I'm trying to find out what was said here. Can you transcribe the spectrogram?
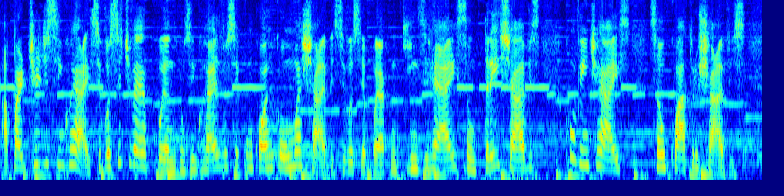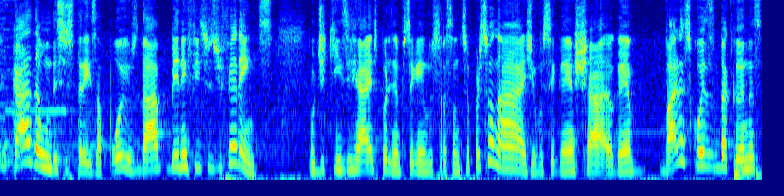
A partir de 5 reais. Se você estiver apoiando com 5 reais, você concorre com uma chave. Se você apoiar com 15 reais, são três chaves. Com 20 reais, são quatro chaves. Cada um desses três apoios dá benefícios diferentes. O de 15 reais, por exemplo, você ganha ilustração do seu personagem, você ganha, ganha várias coisas bacanas.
